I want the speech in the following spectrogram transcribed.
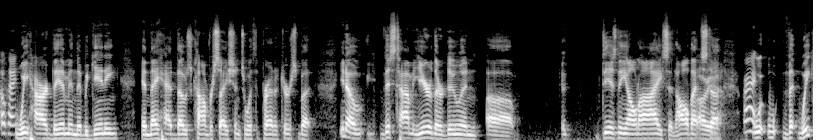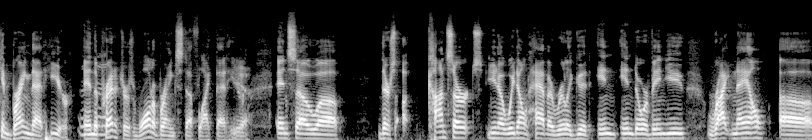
Okay. We hired them in the beginning, and they had those conversations with the Predators. But you know, this time of year they're doing uh, Disney on Ice and all that Oh, stuff. yeah. Right. W- w- that we can bring that here, and the Predators want to bring stuff like that here. Yeah. And so uh, there's uh, concerts. You know, we don't have a really good in, indoor venue right now. Uh,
